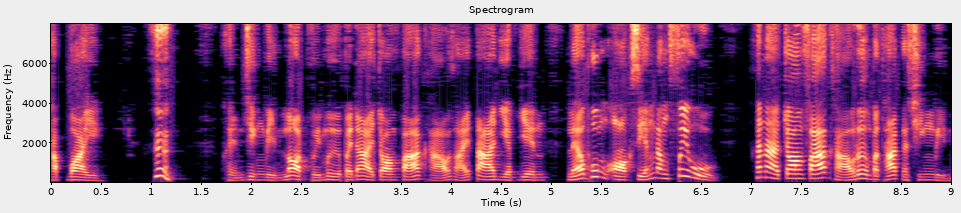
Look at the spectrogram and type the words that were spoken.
ฉับไวฮึ เห็นชิงหลินลอดฝีมือไปได้จอมฟ้าขาวสายตาเหยียบเย็น แล้วพุ่งออกเสียงดังฟิวขณะจอมฟ้าขาวเริ่มปะทะกับชิงหลิน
